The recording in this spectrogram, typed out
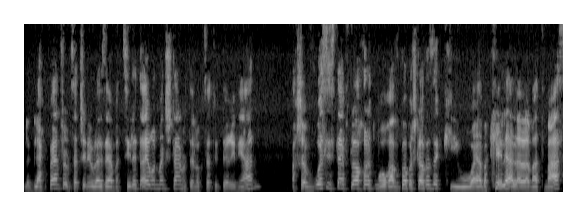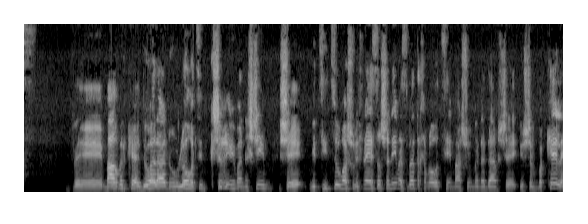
ל Black Panther, מצד שני אולי זה היה מציל את איירון מן 2, נותן לו קצת יותר עניין. עכשיו, וסלי סנייפס לא יכול להיות מעורב כבר בשלב הזה, כי הוא היה בכלא על העלמת מס, ומארוול כידוע לנו לא רוצים קשרים עם אנשים שצייצו משהו לפני עשר שנים, אז בטח הם לא רוצים משהו עם בן אדם שיושב בכלא,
